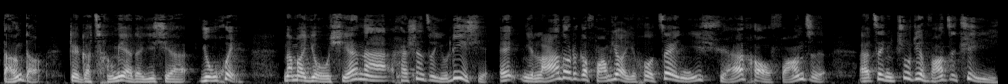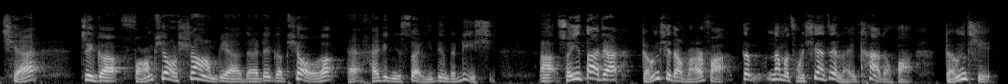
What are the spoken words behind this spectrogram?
等等这个层面的一些优惠。那么有些呢，还甚至有利息。哎，你拿到这个房票以后，在你选好房子，呃，在你住进房子去以前，这个房票上边的这个票额，哎，还给你算一定的利息啊。所以大家整体的玩法，的那么从现在来看的话，整体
